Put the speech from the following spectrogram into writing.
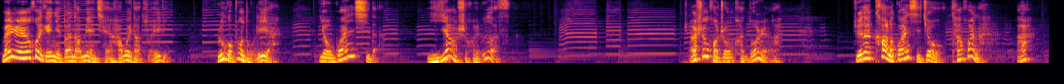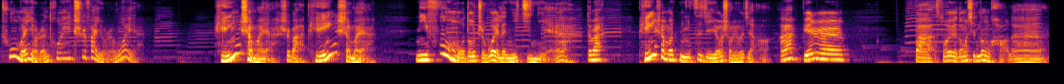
没人会给你端到面前还喂到嘴里。如果不努力啊，有关系的，一样是会饿死。而生活中很多人啊，觉得靠了关系就瘫痪了啊。出门有人推，吃饭有人喂啊，凭什么呀？是吧？凭什么呀？你父母都只喂了你几年啊，对吧？凭什么你自己有手有脚啊？别人把所有东西弄好了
